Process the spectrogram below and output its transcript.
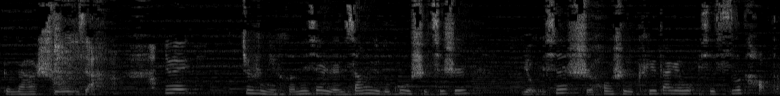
跟大家说一下，因为就是你和那些人相遇的故事，其实。有一些时候是可以带给我一些思考的，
